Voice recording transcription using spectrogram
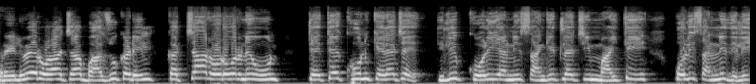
रेल्वे रुळाच्या बाजूकडील कच्च्या रोडवर नेऊन तेथे खून केल्याचे दिलीप कोळी यांनी सांगितल्याची माहिती पोलिसांनी दिली.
